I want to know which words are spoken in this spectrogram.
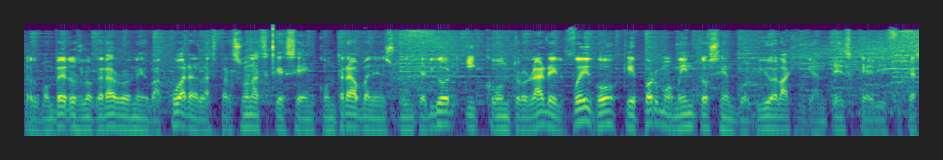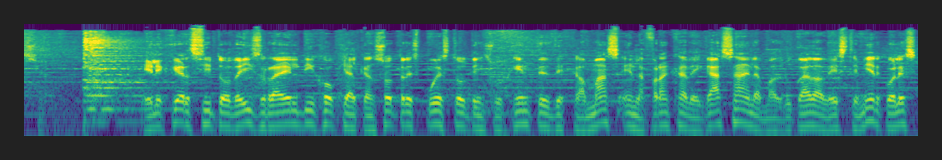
Los bomberos lograron evacuar a las personas que se encontraban en su interior y controlar el fuego que por momentos envolvió la gigantesca edificación. El ejército de Israel dijo que alcanzó tres puestos de insurgentes de Hamas en la franja de Gaza en la madrugada de este miércoles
